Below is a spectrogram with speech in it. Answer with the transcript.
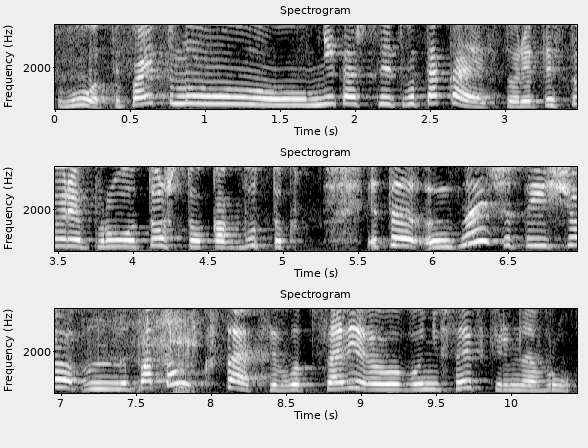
Вот, и поэтому, мне кажется, это вот такая история. Это история про то, что как будто... Это, э, знаешь, это еще потом, кстати, вот в сове- э, не в советские времена, вру,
